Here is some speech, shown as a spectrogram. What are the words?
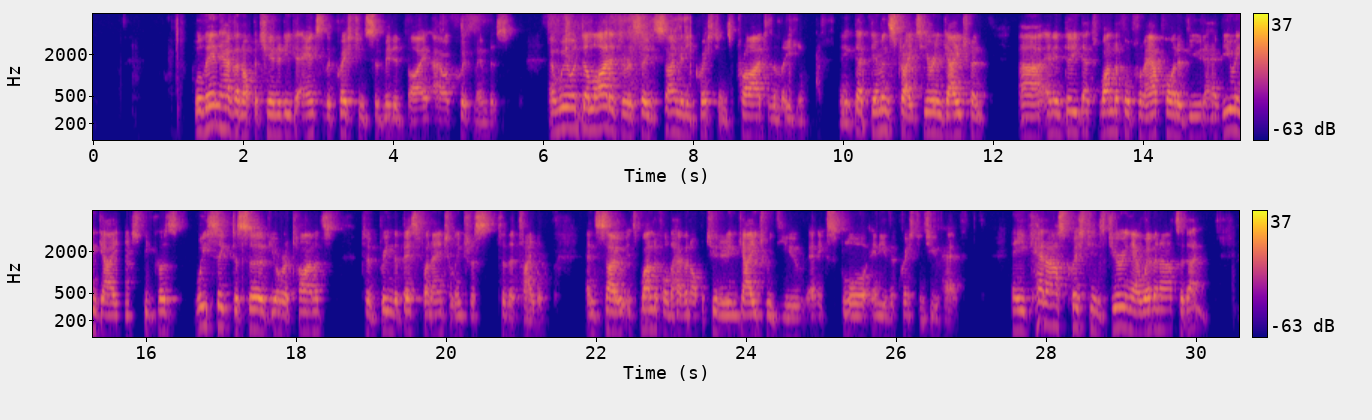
We'll then have an opportunity to answer the questions submitted by our Equip members. And we were delighted to receive so many questions prior to the meeting. I think that demonstrates your engagement uh, and indeed, that's wonderful from our point of view to have you engaged because we seek to serve your retirements to bring the best financial interests to the table. And so it's wonderful to have an opportunity to engage with you and explore any of the questions you have. Now you can ask questions during our webinar today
